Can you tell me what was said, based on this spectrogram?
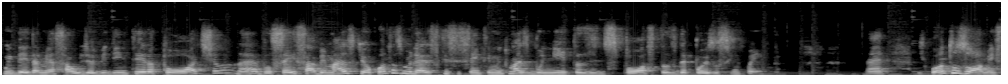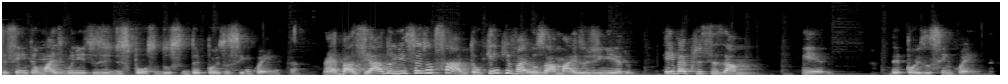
cuidei da minha saúde a vida inteira, tô ótima, né? Vocês sabem mais do que eu quantas mulheres que se sentem muito mais bonitas e dispostas depois dos 50. Né? E quantos homens se sentem mais bonitos e dispostos depois dos 50? Né? Baseado nisso, você já sabe. Então, quem que vai usar mais o dinheiro? Quem vai precisar mais dinheiro depois dos 50?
